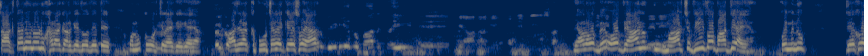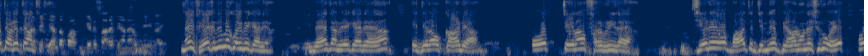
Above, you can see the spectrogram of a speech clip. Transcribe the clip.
ਤਾਕਤਾਂ ਨੇ ਉਹਨਾਂ ਨੂੰ ਖੜਾ ਕਰਕੇ ਉਹਦੇ ਤੇ ਉਹਨੂੰ ਕੋਰਟ 'ਚ ਲੈ ਕੇ ਗਏ ਆ। ਜਿਹੜਾ ਕਪੂਰਥਲੇ ਕੇਸ ਹੋਇਆ ਵੀਡੀਓ ਤੋਂ ਬਾਅਦ ਕਈ ਬਿਆਨ ਆ ਗਏ ਉਹਨਾਂ ਦੇ ਵੀ ਯਾਰ ਉਹ ਬਿਆਨ ਮਾਰਚ 20 ਤੋਂ ਬਾਅਦ ਦੇ ਆਏ ਆ। ਕੋਈ ਮੈਨੂੰ ਦੇਖੋ ਤੁਹਾਡੇ ਧਿਆਨ ਚ ਕਹਿੰਦਾ ਭਾਵੇਂ ਕਿਹੜੇ ਸਾਰੇ ਬਿਆਨ ਆਏ ਉਹ ਫੇਕ ਆਏ। ਨਹੀਂ ਫੇਕ ਨਹੀਂ ਮੈਂ ਕੋਈ ਵੀ ਕਹਿ ਰਿਹਾ। ਮੈਂ ਤੁਹਾਨੂੰ ਇਹ ਕਹਿ ਰਿਹਾ ਆ ਕਿ ਜਿਹੜਾ ਉਹ ਕਾਂਡ ਆ ਉਹ 13 ਫਰਵਰੀ ਦਾ ਆ। ਜਿਹੜੇ ਉਹ ਬਾਅਦ ਚ ਜਿੰਨੇ ਬਿਆਨ ਹੋਣੇ ਸ਼ੁਰੂ ਹੋਏ ਉਹ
